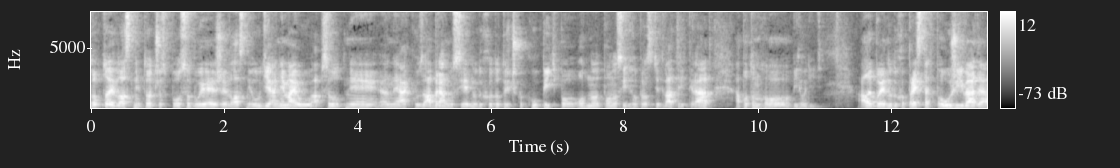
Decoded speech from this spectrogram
toto je vlastne to, čo spôsobuje, že vlastne ľudia nemajú absolútne nejakú zábranu si jednoducho to tričko kúpiť, ponosiť ho proste 2-3 krát a potom ho vyhodiť. Alebo jednoducho prestať používať a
